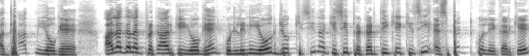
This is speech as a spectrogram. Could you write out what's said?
अध्यात्म योग है अलग अलग प्रकार के योग हैं, कुंडलिनी योग जो किसी ना किसी प्रकृति के किसी एस्पेक्ट को लेकर के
